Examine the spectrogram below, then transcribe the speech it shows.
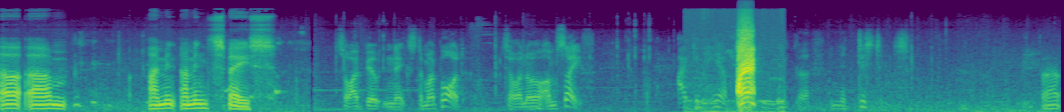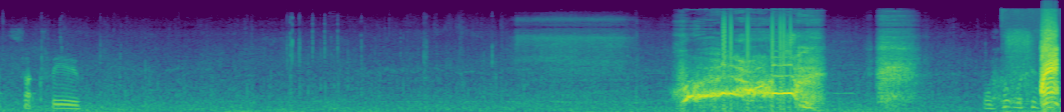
uh, um, I'm in, I'm in space. So I built next to my pod, so I know I'm safe. I can hear a fucking reaper in the distance. That sucks for you. what was that?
